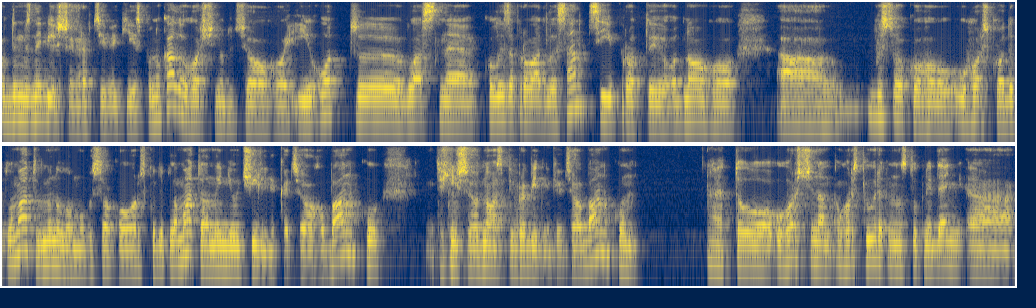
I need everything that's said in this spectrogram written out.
одним з найбільших гравців, які спонукали Угорщину до цього. І от е, власне, коли запровадили санкції проти одного високого угорського дипломату, в минулому високого угорського дипломату, а нині очільника цього банку, точніше, одного співробітників цього банку. Е, То Угорщина, угорський уряд на наступний день е, е,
